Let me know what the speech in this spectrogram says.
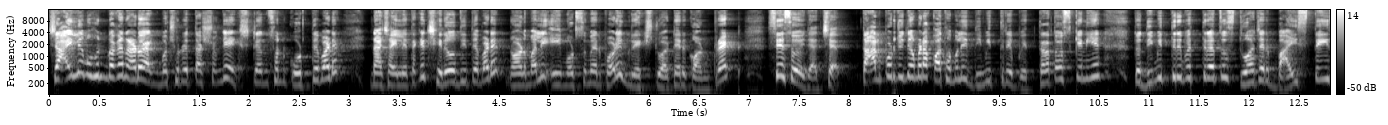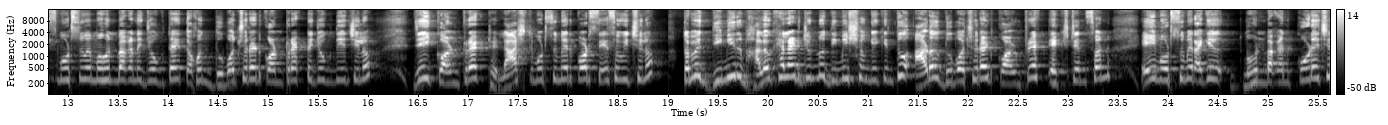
চাইলে মোহনবাগান আরও এক বছরের তার সঙ্গে এক্সটেনশন করতে পারে, না চাইলে তাকে ছেড়েও দিতে পারে। নর্মালি এই মরশুমের পরে গ্রেক স্টুয়ার্টের কন্ট্রাক্ট শেষ হয়ে যাচ্ছে। তারপর যদি আমরা কথা বলি দিমিত্রি পেত্রাতোসকে নিয়ে? তো দিমিত্রি পেত্রাতোস দু হাজার বাইশ তেইশ মরশুমে মোহনবাগানে যোগ দেয়, তখন দু বছরের কন্ট্রাক্টে যোগ দিয়েছিল, যেই কন্ট্রাক্ট লাস্ট মরশুমের পর শেষ হয়েছিল। তবে দিমির ভালো খেলার জন্য দিমির সঙ্গে কিন্তু আরও দু বছরের কন্ট্রাক্ট এক্সটেনশন এই মরশুমের আগে মোহনবাগান করেছে,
